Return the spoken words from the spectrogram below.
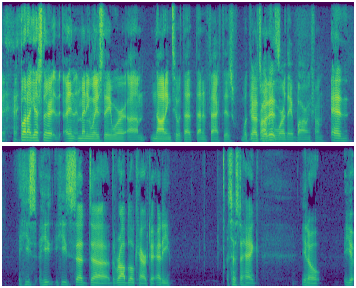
but I guess they're, in many ways, they were um, nodding to it that that in fact is what they That's what it probably is. were they borrowing from. And he's he he said uh, the Rob Lowe character Eddie says to Hank, you know, you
